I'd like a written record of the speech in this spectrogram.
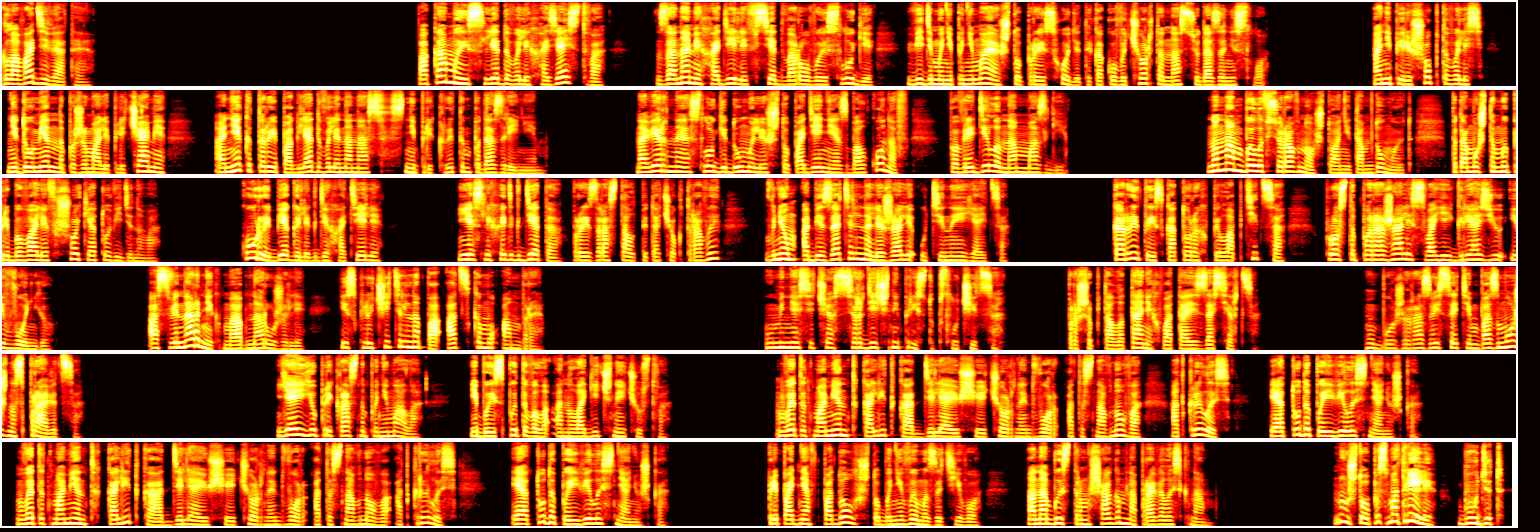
Глава девятая. Пока мы исследовали хозяйство, за нами ходили все дворовые слуги, видимо, не понимая, что происходит и какого чёрта нас сюда занесло. Они перешептывались, недоуменно пожимали плечами, а некоторые поглядывали на нас с неприкрытым подозрением. Наверное, слуги думали, что падение с балконов повредило нам мозги. Но нам было все равно, что они там думают, потому что мы пребывали в шоке от увиденного. Куры бегали где хотели. Если хоть где-то произрастал пятачок травы, в нем обязательно лежали утиные яйца. Корыта, из которых пила птица, просто поражали своей грязью и вонью. А свинарник мы обнаружили исключительно по адскому амбре. «У меня сейчас сердечный приступ случится», прошептала Таня, хватаясь за сердце. О боже, разве с этим возможно справиться? Я ее прекрасно понимала, ибо испытывала аналогичные чувства. В этот момент калитка, отделяющая черный двор от основного, открылась, и оттуда появилась нянюшка. В этот момент калитка, отделяющая черный двор от основного, открылась, и оттуда появилась нянюшка. Приподняв подол, чтобы не вымазать его, она быстрым шагом направилась к нам. «Ну что, посмотрели? Будет.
